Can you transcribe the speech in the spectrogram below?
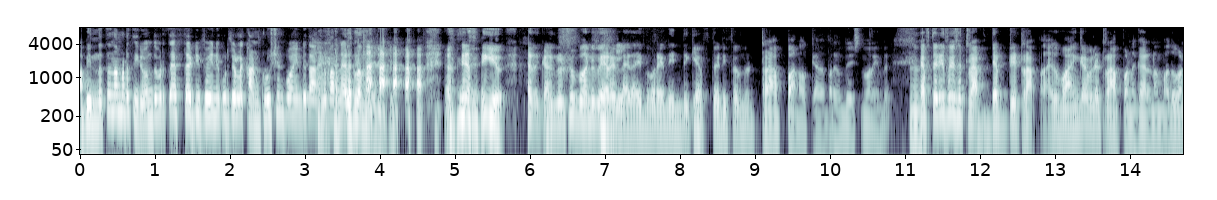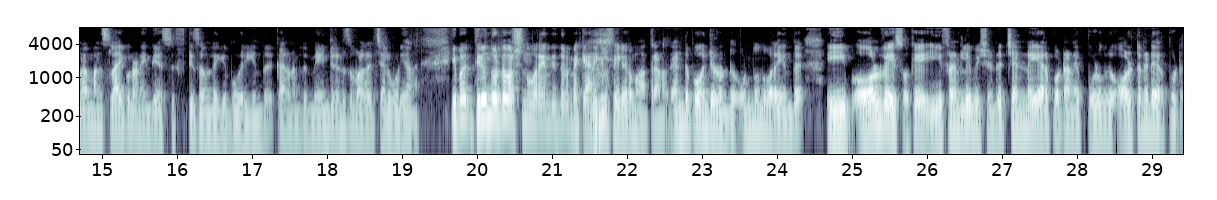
അപ്പൊ ഇന്നത്തെ നമ്മുടെ തിരുവനന്തപുരത്തെ എഫ് തേർട്ടി ഫൈവിനെ കുറിച്ചുള്ള കൺക്ലൂഷൻ പോയിന്റ് താങ്കൾ പറഞ്ഞാലും നന്നായിരിക്കും. കൺക്ലൂഷൻ പോയിന്റ് വേറെ ഇല്ല. അതായത് പറയുന്നത് ഇന്ത്യയ്ക്ക് എഫ് തേർട്ടി ഫൈവ് ട്രാപ്പാണ് ഓക്കെ അത് പറയാൻ ഉദ്ദേശിച്ചെന്ന് പറയുന്നത്. എഫ് തേർട്ടി ഫൈവ് ട്രാപ്പ് ഡെപ്റ്റി ട്രാപ്പ് അതായത് ഭയങ്കര വലിയ ട്രാപ്പാണ് കാരണം അത് വളരെ മനസ്സിലായിക്കൊണ്ടാണ് ഇന്ത്യ എസ് ഫിഫ്റ്റി സെവനിലേക്ക് പോയിരിക്കുന്നത്. കാരണം ഇത് മെയിന്റനൻസ് വളരെ ചെലവൂടിയാണ് ഇപ്പോൾ തിരുവനന്തപുരത്തെ വർഷം എന്ന് പറയുന്നത് ഇതൊരു മെക്കാനിക്കൽ ഫെയിലിയർ മാത്രമാണ് രണ്ട് പോയിന്റുകളുണ്ട് ഒന്നെന്ന് പറയുന്നത് ഈ ഓൾവേസ് ഓക്കെ ഈ ഫ്രണ്ട്ലി മിഷന്റെ ചെന്നൈ എയർപോർട്ടാണ് എപ്പോഴും ഒരു ഓൾട്ടർനേറ്റ് എയർപോർട്ട്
